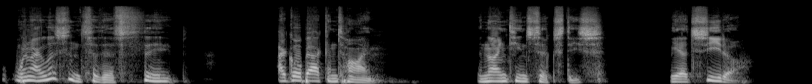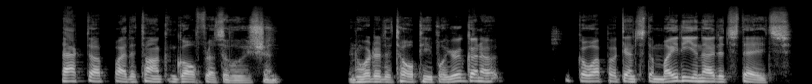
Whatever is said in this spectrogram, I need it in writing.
When I listen to this, the I go back in time, the 1960s. We had SEATO, backed up by the Tonkin Gulf Resolution, in order to tell people you're going to go up against the mighty United States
